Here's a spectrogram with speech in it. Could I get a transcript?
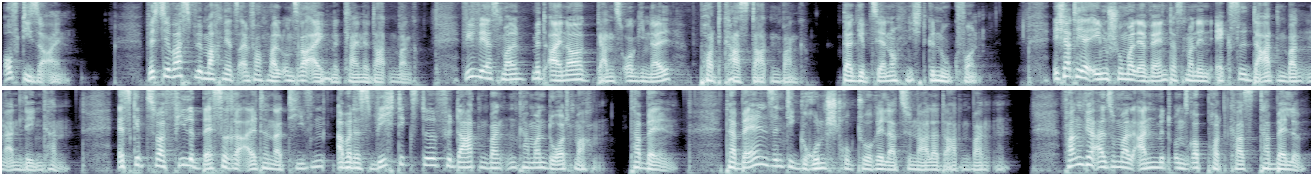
auf diese ein. Wisst ihr was? Wir machen jetzt einfach mal unsere eigene kleine Datenbank. Wie wär's mal mit einer ganz originell Podcast-Datenbank? Da gibt's ja noch nicht genug von. Ich hatte ja eben schon mal erwähnt, dass man in Excel Datenbanken anlegen kann. Es gibt zwar viele bessere Alternativen, aber das Wichtigste für Datenbanken kann man dort machen. Tabellen. Tabellen sind die Grundstruktur relationaler Datenbanken. Fangen wir also mal an mit unserer Podcast-Tabelle.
